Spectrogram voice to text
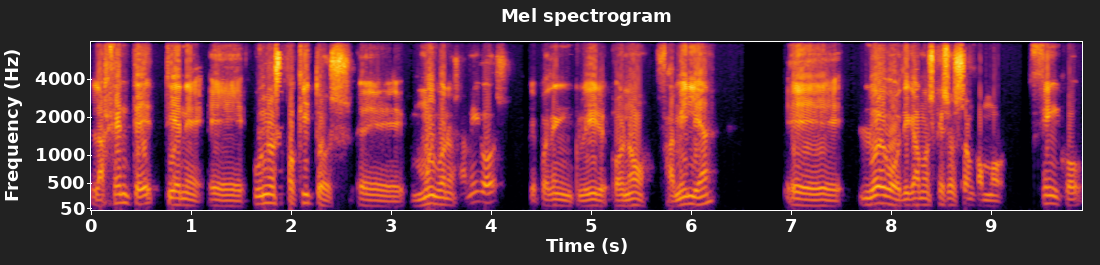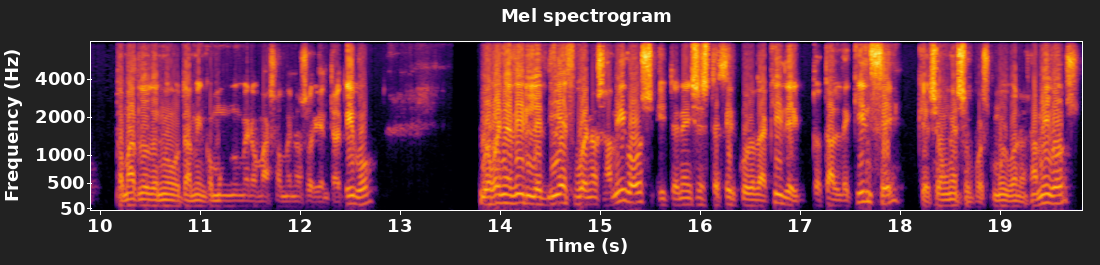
la gente tiene eh, unos poquitos eh, muy buenos amigos, que pueden incluir o no familia, eh, luego digamos que esos son como cinco, tomadlo de nuevo también como un número más o menos orientativo, Luego añadirle 10 buenos amigos y tenéis este círculo de aquí de total de 15, que son eso, pues muy buenos amigos.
